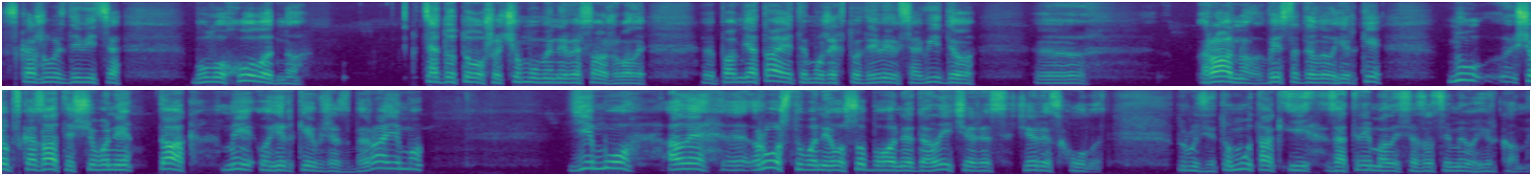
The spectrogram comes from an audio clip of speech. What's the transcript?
скажу, ось дивіться, було холодно. Це до того, що чому ми не висаджували. Е, Пам'ятаєте, може хто дивився відео, е, рано висадили огірки. Ну, щоб сказати, що вони так, ми огірки вже збираємо, їмо, але е, росту вони особого не дали через, через холод. Друзі, тому так і затрималися за цими огірками.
